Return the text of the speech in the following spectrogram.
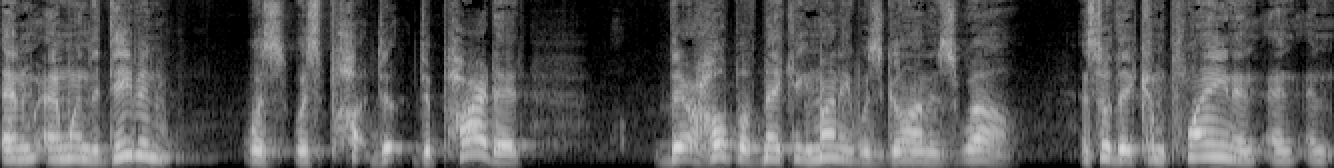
And, and when the demon was, was departed, their hope of making money was gone as well. And so they complain and, and, and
